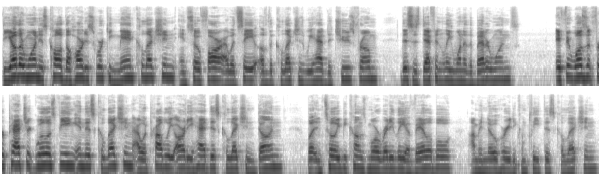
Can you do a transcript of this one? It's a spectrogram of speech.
The other one is called the Hardest Working Man collection, and so far I would say of the collections we have to choose from, this is definitely one of the better ones. If it wasn't for Patrick Willis being in this collection, I would probably already had this collection done, but until he becomes more readily available, I'm in no hurry to complete this collection.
